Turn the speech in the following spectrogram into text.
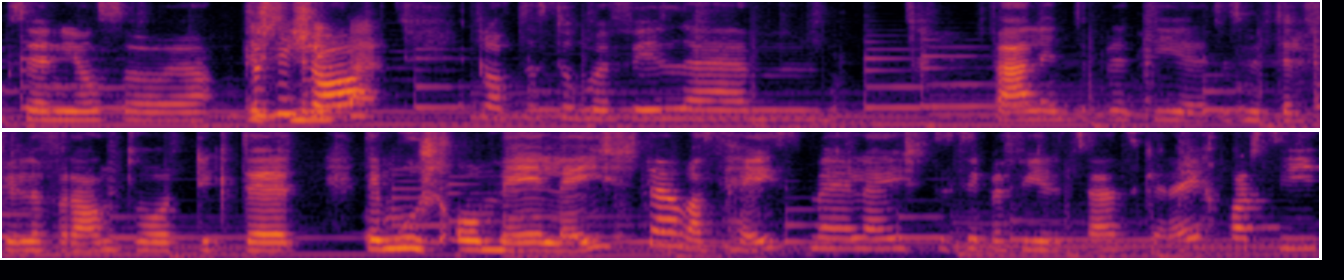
sehe ich auch so, ja. Das, mir ist nicht auch, ich glaube, das tut man viel ähm, fehlinterpretieren, das mit der vielen Verantwortung. Dann, dann musst du auch mehr leisten. Was heisst mehr leisten? 724 erreichbar sein?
